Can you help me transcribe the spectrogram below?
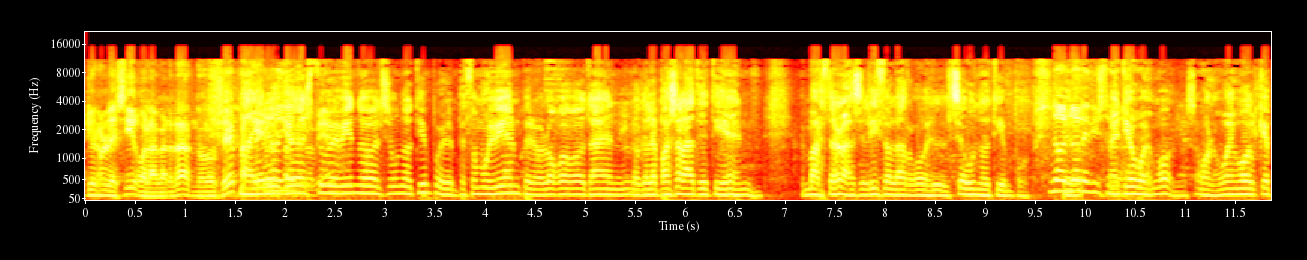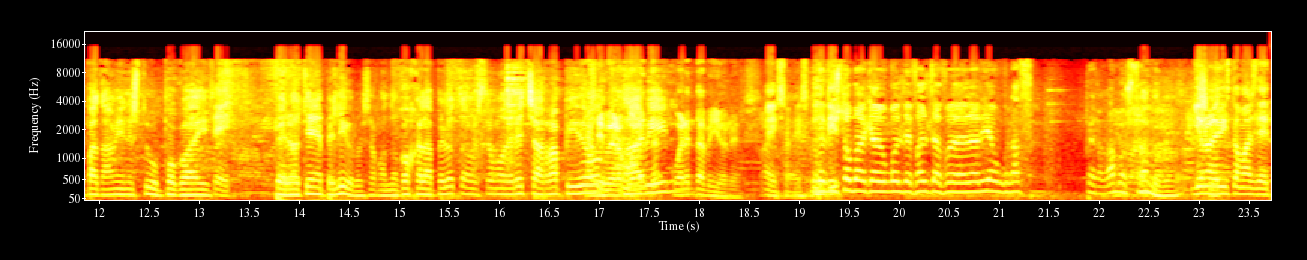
Yo no le sigo, la verdad, no lo sé. Ayer yo yo- estuve viendo el segundo tiempo y empezó muy bien, pero luego también lo que le pasa a la Teti en, en Barcelona se le hizo largo el segundo tiempo. No, Pero no le he visto Metió buen gol. Bueno, buen gol, Kepa también estuvo un poco ahí. Pero tiene peligro. O sea, cuando coge la pelota, extremo derecha, rápido, Sí, pero 40, hábil. 40 millones. Eso es. Le he visto marcar un gol de falta fuera del área, un golazo. Pero vamos, Yo no lo he visto más de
